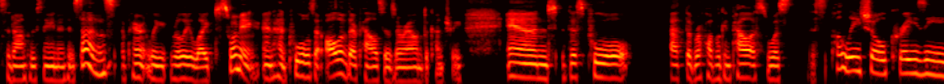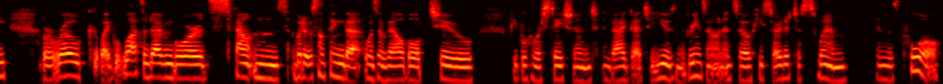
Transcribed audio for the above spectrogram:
Saddam Hussein and his sons apparently really liked swimming and had pools at all of their palaces around the country. And this pool at the Republican Palace was this palatial, crazy, baroque, like lots of diving boards, fountains, but it was something that was available to people who were stationed in Baghdad to use in the green zone. And so he started to swim in this pool.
